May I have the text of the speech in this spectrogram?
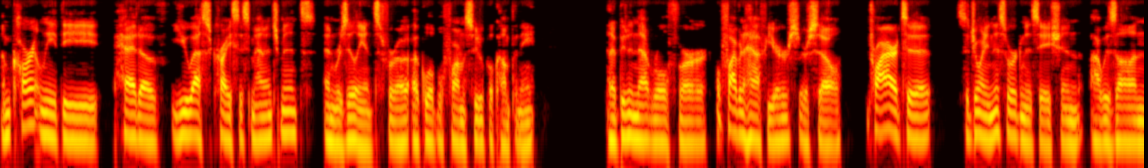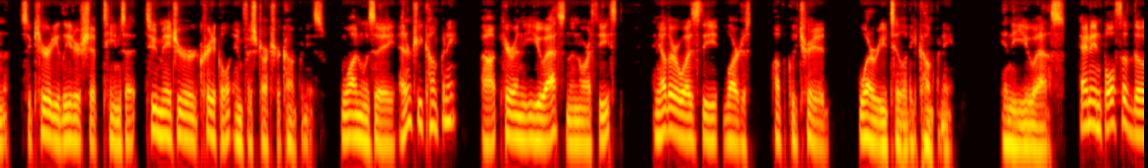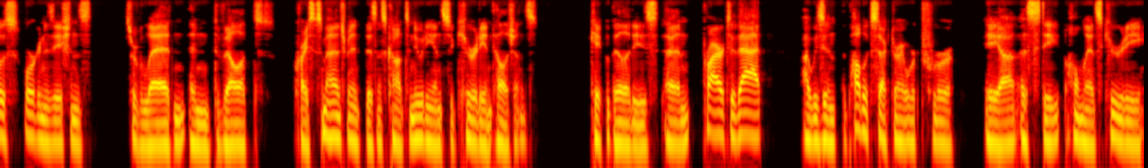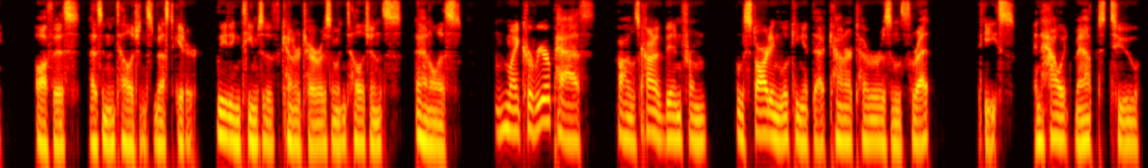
I'm currently the head of US crisis management and resilience for a, a global pharmaceutical company. And I've been in that role for five and a half years or so. Prior to so joining this organization, I was on security leadership teams at two major critical infrastructure companies. One was a energy company uh, here in the U.S. in the Northeast, and the other was the largest publicly traded water utility company in the U.S. And in both of those organizations, sort of led and, and developed crisis management, business continuity, and security intelligence capabilities. And prior to that, I was in the public sector. I worked for a, uh, a state homeland security office as an intelligence investigator, leading teams of counterterrorism intelligence analysts. My career path has kind of been from, from starting looking at that counterterrorism threat piece and how it mapped to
